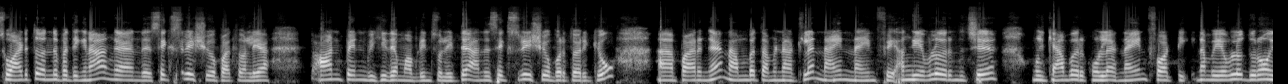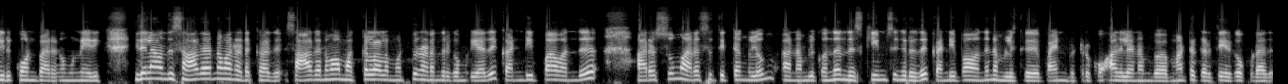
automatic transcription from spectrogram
ஸோ அடுத்து வந்து பாத்தீங்கன்னா அங்க அந்த செக்ஸ் ரேஷியோ பார்த்தோம் இல்லையா? ஆண் பெண் விகிதம் அப்படின்னு சொல்லிட்டு அந்த செக்ஸ் ரேஷியோ பொறுத்த வரைக்கும் பாருங்க நம்ம தமிழ்நாட்டுல நைன் நைன் ஃபைவ் அங்க எவ்வளவு இருந்துச்சு? உங்களுக்கு ஞாபகம் இருக்கும்ல? நைன் ஃபார்ட்டி நம்ம எவ்வளவு தூரம் இருக்கோம்னு பாருங்க முன்னேறி. இதெல்லாம் வந்து சாதாரணமா நடக்காது. சாதாரணமா மக்களால மட்டும் நடந்திருக்க முடியாது. கண்டிப்பா வந்து அரசும் அரசு திட்டங்களும் நம்மளுக்கு வந்து அந்த ஸ்கீம்ஸுங்கிறது கண்டிப்பா வந்து நம்மளுக்கு பயன்பட்டு அதில் அதுல நம்ம மாற்று கருத்தே இருக்கக்கூடாது.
